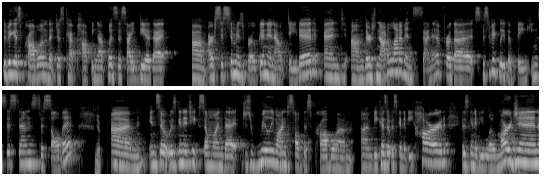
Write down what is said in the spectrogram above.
the biggest problem that just kept popping up was this idea that um, our system is broken and outdated and um, there's not a lot of incentive for the specifically the banking systems to solve it. Yep. Um, and so it was going to take someone that just really wanted to solve this problem um, because it was going to be hard it was going to be low margin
